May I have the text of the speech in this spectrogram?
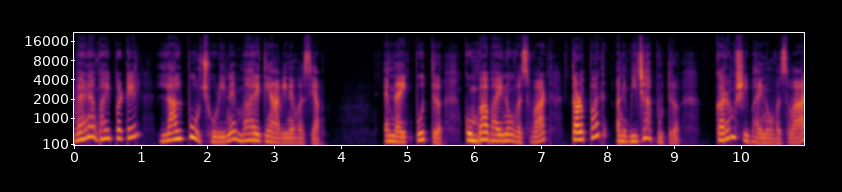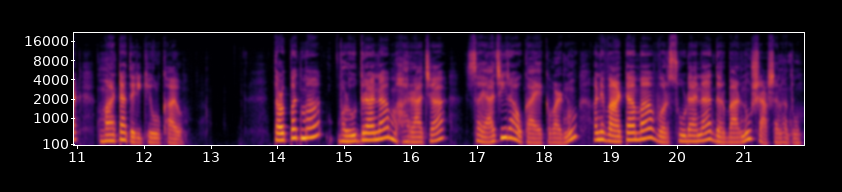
વેણાભાઈ પટેલ લાલપુર છોડીને મારે ત્યાં આવીને વસ્યા. એમના એક પુત્ર કુંભાભાઈનો વસવાટ તળપદ અને બીજા પુત્ર કરમશીભાઈનો વસવાટ વાંટા તરીકે ઓળખાયો. તળપદમાં વડોદરાના મહારાજા સયાજીરાવ ગાયકવાડનું અને વાંટામાં વરસોડાના દરબારનું શાસન હતું.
